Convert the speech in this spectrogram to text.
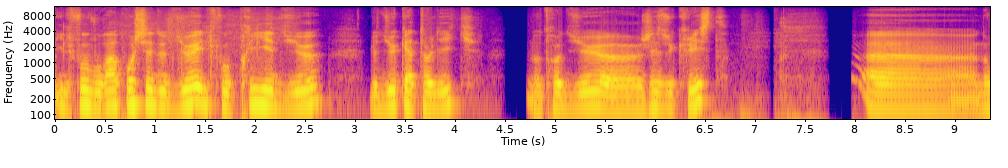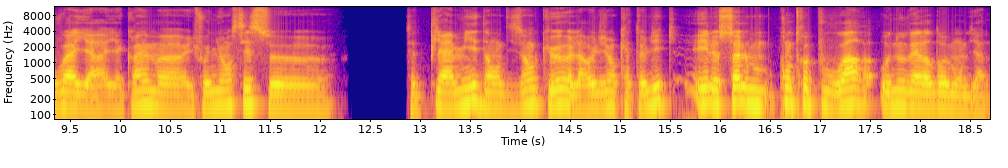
il faut vous rapprocher de Dieu, il faut prier Dieu, le Dieu catholique, notre Dieu Jésus-Christ. Donc voilà, il y a, quand même, il faut nuancer ce, cette pyramide en disant que la religion catholique est le seul contre-pouvoir au nouvel ordre mondial.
